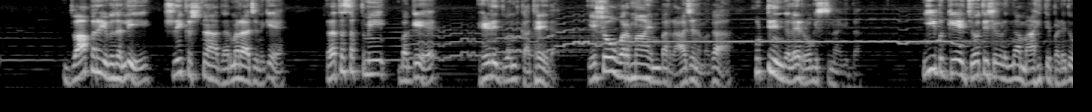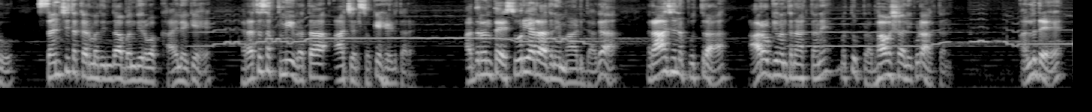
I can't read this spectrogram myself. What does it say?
ದ್ವಾಪರ ಯುಗದಲ್ಲಿ ಶ್ರೀಕೃಷ್ಣ ಧರ್ಮರಾಜನಿಗೆ ರಥಸಪ್ತಮಿ ಬಗ್ಗೆ ಹೇಳಿದ ಒಂದು ಕಥೆ ಇದೆ. ಯಶೋವರ್ಮ ಎಂಬ ರಾಜನ ಮಗ ಹುಟ್ಟಿನಿಂದಲೇ ರೋಗಿಷ್ಠನಾಗಿದ್ದ. ಈ ಬಗ್ಗೆ ಜ್ಯೋತಿಷಿಗಳಿಂದ ಮಾಹಿತಿ ಪಡೆದು ಸಂಚಿತ ಕರ್ಮದಿಂದ ಬಂದಿರುವ ಕಾಯಿಲೆಗೆ ರಥಸಪ್ತಮಿ ವ್ರತ ಆಚರಿಸೋಕೆ ಹೇಳ್ತಾರೆ. ಅದರಂತೆ ಸೂರ್ಯಾರಾಧನೆ ಮಾಡಿದಾಗ ರಾಜನ ಪುತ್ರ ಆರೋಗ್ಯವಂತನಾಗ್ತಾನೆ ಮತ್ತು ಪ್ರಭಾವಶಾಲಿ ಕೂಡ ಆಗ್ತಾನೆ. ಅಲ್ಲದೆ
